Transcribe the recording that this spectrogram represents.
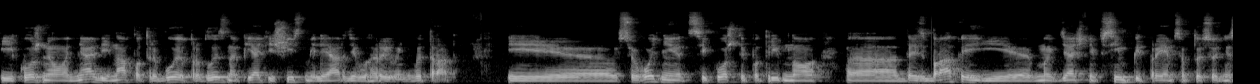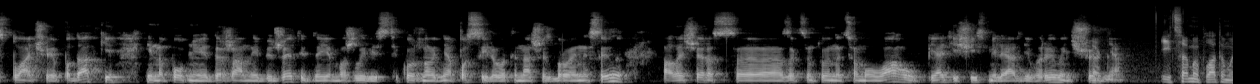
і кожного дня війна потребує приблизно 5,6 мільярдів гривень витрат. І е, сьогодні ці кошти потрібно е, десь брати, і ми вдячні всім підприємцям, хто сьогодні сплачує податки і наповнює державний бюджет, і дає можливість кожного дня посилювати наші збройні сили. Але ще раз закцентую заакцентую на цьому увагу: 5,6 мільярдів гривень щодня. І це ми платимо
